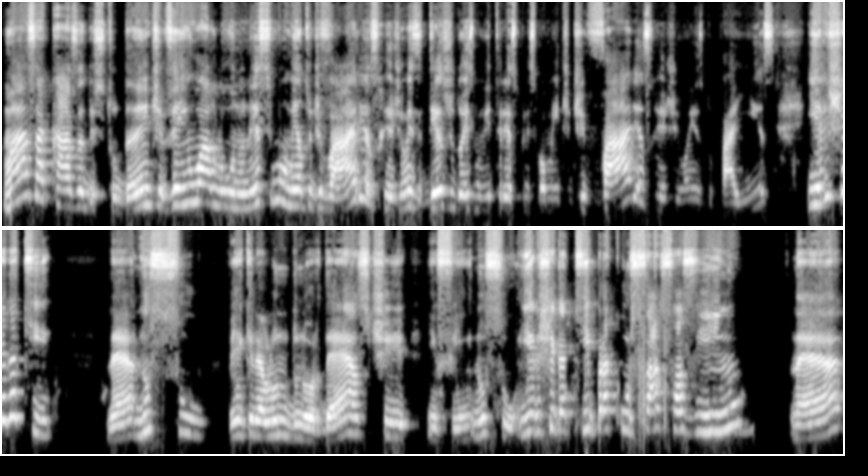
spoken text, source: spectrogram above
Mas a casa do estudante vem o aluno nesse momento de várias regiões, desde 2003 principalmente, de várias regiões do país, e ele chega aqui, né, no sul. Vem aquele aluno do Nordeste, enfim, no sul. E ele chega aqui para cursar sozinho, né?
